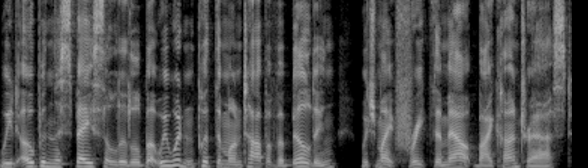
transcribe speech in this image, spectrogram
We'd open the space a little, but we wouldn't put them on top of a building, which might freak them out by contrast.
